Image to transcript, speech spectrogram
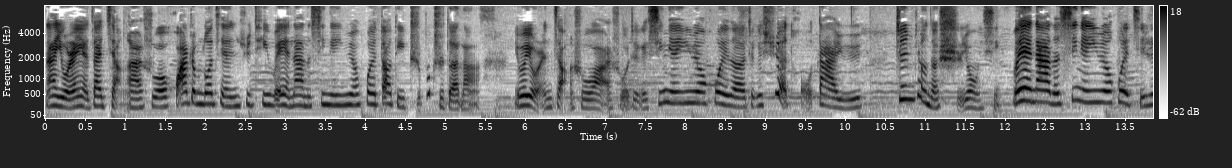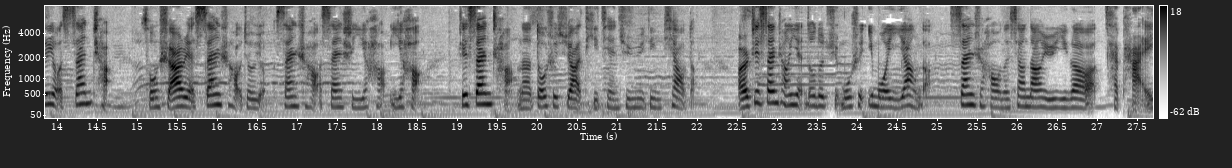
那有人也在讲啊，说花这么多钱去听维也纳的新年音乐会，到底值不值得呢？因为有人讲说啊，说这个新年音乐会的这个噱头大于真正的实用性。维也纳的新年音乐会其实有三场，从十二月三十号就有，三十号、三十一号、一号。这三场呢都是需要提前去预订票的，而这三场演奏的曲目是一模一样的。三十号呢相当于一个彩排，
